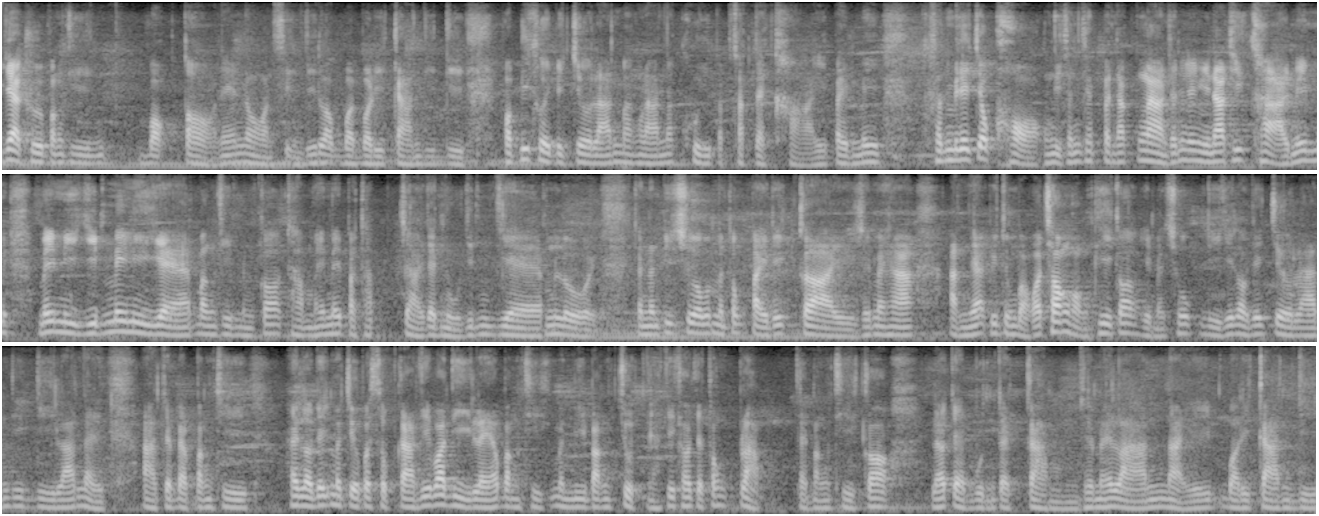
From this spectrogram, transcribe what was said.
เนี่ยคือบางทีบอกต่อแน่นอนสิ่งที่เราบริการดีๆเพราะพี่เคยไปเจอร้านบางร้านนะคุยแบบสักแต่ขายไปไม่ฉันไม่ได้เจ้าของนี่ฉันแค่พนักงาน ฉันยังมีหน้าที่ขายไม่ไม่ไม่มียิ้มไม่มีแย้มบางทีมันก็ทำให้ไม่ประทับใจแต่หนูยิ้มแย้มเลยฉะนั้นพี่เชื่อว่ามันต้องไปได้ไกลใช่ไหมฮะอันเนี้ยพี่จึงบอกว่าช่องของพี่ก็เห็นไหมโชคดีที่เราได้เจอร้านดีๆร้านไหน อาจจะแบบบางทีให้เราได้มาเจอประสบการณ์ที่ว่าดีแล้วบางทีมันมีบางจุดเนี่ยที่เขาจะต้องปรับ แต่บางทีก็แล้วแต่บุญแต่กรรม ใช่ไหมร้านไหนบริการดี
